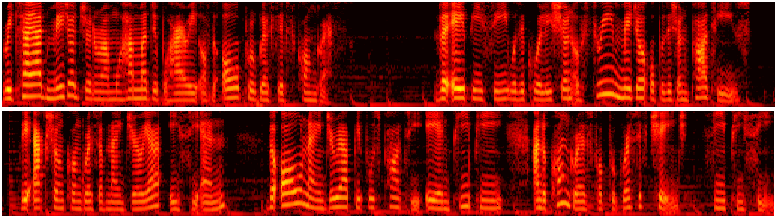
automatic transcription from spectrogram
retired Major General Muhammadu Buhari of the All Progressives Congress. The APC was a coalition of three major opposition parties the Action Congress of Nigeria, ACN, the All Nigeria People's Party, ANPP, and the Congress for Progressive Change, CPC.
